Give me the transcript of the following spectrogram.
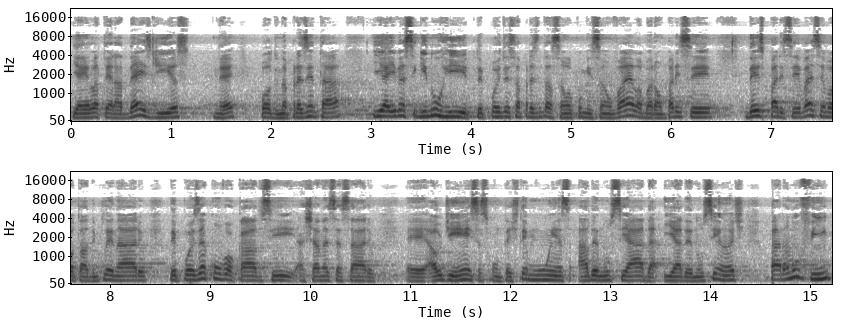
E aí ela terá dez dias, né, podendo apresentar, e aí vai seguir um rito. Depois dessa apresentação, a comissão vai elaborar um parecer desse parecer vai ser votado em plenário, depois é convocado, se achar necessário, é, audiências com testemunhas, a denunciada e a denunciante, para no fim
